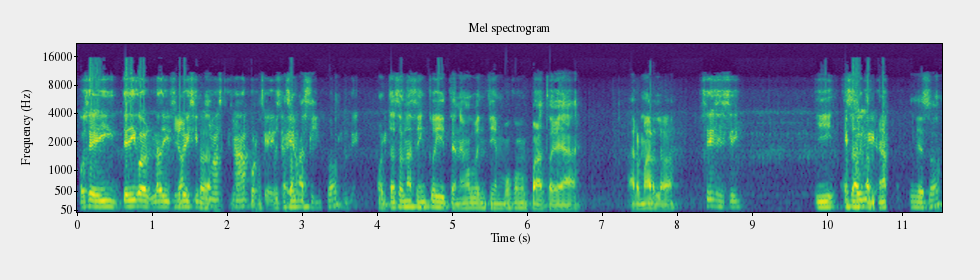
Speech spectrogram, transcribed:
o sea, y te digo, lo, lo hicimos más que nada porque ahorita son las 5, ahorita son las 5 y tenemos buen tiempo como para todavía armarla, ¿va? Sí, sí, sí. Y, o sea, pues, también aparte de eso,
